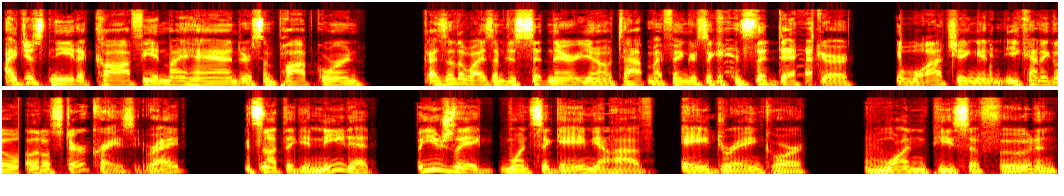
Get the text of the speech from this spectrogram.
I just need a coffee in my hand or some popcorn, because otherwise I'm just sitting there, you know, tapping my fingers against the desk or you know, watching, and you kind of go a little stir crazy, right? It's not that you need it, but usually once a game you'll have a drink or one piece of food, and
